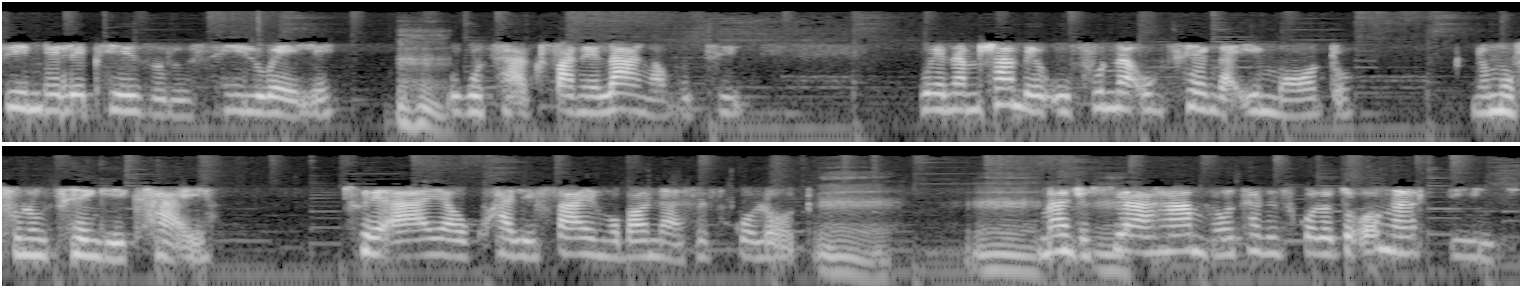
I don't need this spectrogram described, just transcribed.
simele phezulu silwele mhm. ukuthi akufanelanga ukuthi wena mhlambe ufuna ukuthenga imoto noma ufuna ukuthenga ikhaya kuthiwe aya uqualify ngoba unaso isikoloto. Mm, mm, manje mm. siyahamba othatha isikoloto ongasidingi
